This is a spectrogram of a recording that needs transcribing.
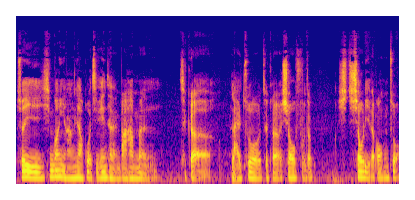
所以星光银行要过几天才能帮他们这个来做这个修复的修理的工作。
